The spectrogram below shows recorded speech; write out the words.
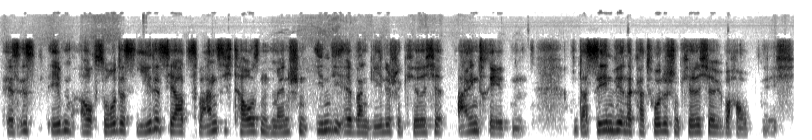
es ist eben auch so, dass jedes Jahr 20.000 Menschen in die evangelische Kirche eintreten. Und das sehen wir in der katholischen Kirche überhaupt nicht.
